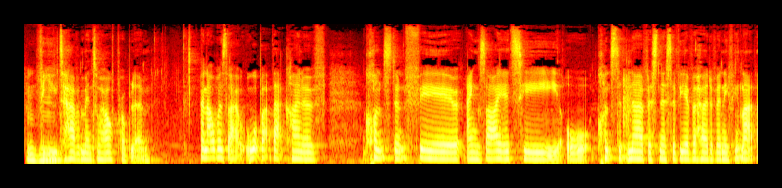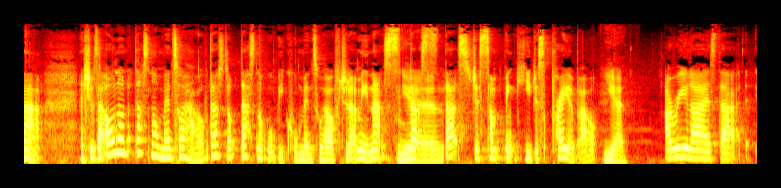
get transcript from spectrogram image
for you to have a mental health problem. And I was like, what about that kind of constant fear, anxiety, or constant nervousness? Have you ever heard of anything like that? And she was like, oh no, that's not mental health. That's not that's not what we call mental health. Do you know what I mean? That's Yeah. that's that's just something you just pray about. Yeah. I realized that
